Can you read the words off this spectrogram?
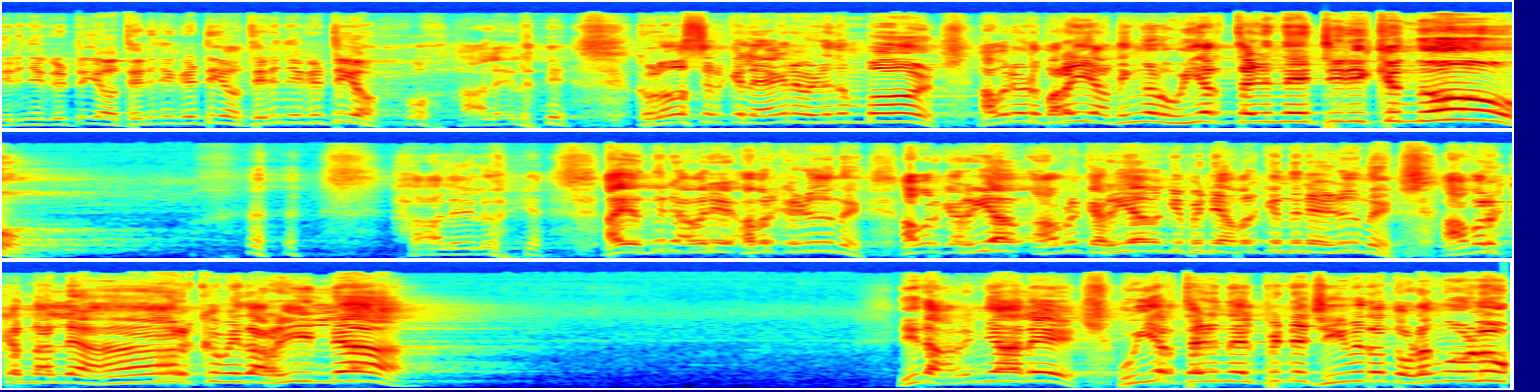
തിരിഞ്ഞു കിട്ടിയോ? തിരിഞ്ഞു കിട്ടിയോ? തിരിഞ്ഞു കിട്ടിയോ? ഓ ഹാലയിലൂയ കൊളോസിയർക്ക് ലേഖനം എഴുതുമ്പോൾ അവരോട് പറയുക നിങ്ങൾ ഉയർത്തെഴുന്നേറ്റിരിക്കുന്നു. ഹാലയിലൂയ ആ എന്തിനാ അവർ അവർക്ക് എഴുതുന്നത് അവർക്കറിയാം അവർക്കറിയാമെങ്കിൽ പിന്നെ അവർക്ക് എന്തിനാ എഴുതുന്നത് അവർക്ക് നല്ല ആർക്കും ഇതറിയില്ല. ഇതറിഞ്ഞാലേ ഉയർത്തെഴുന്നേൽപ്പിന്റെ ജീവിതം തുടങ്ങുള്ളൂ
